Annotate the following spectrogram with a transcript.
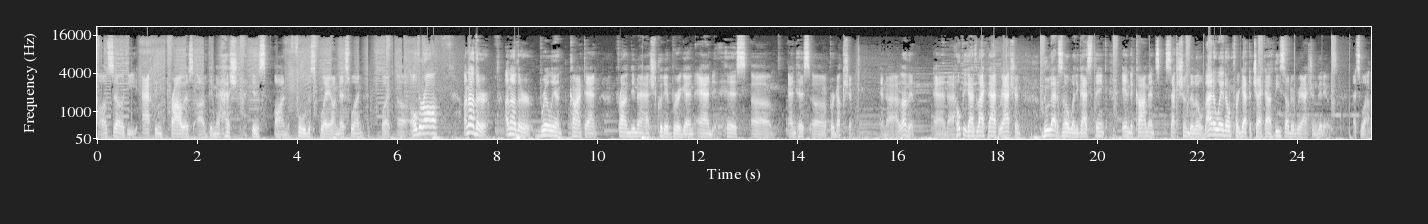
also the acting prowess of Dimash is on full display on this one. But uh, overall another another brilliant content from Dimash Kudaibergen and his uh, and his uh, production and I love it and I hope you guys like that reaction do let us know what you guys think in the comments section below. By the way, don't forget to check out these other reaction videos as well.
